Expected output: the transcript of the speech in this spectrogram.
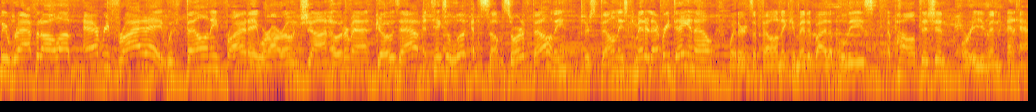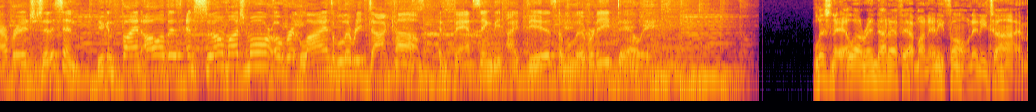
We wrap it all up every Friday with Felony Friday, where our own John Odermatt goes out and takes a look at some sort of felony. There's felonies committed every day, you know, whether it's a felony committed by the police, a politician, or even an average citizen. You can find all of this and so much more over at lionsofliberty.com, advancing the ideas of liberty daily. Listen to LRN.FM on any phone, anytime.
